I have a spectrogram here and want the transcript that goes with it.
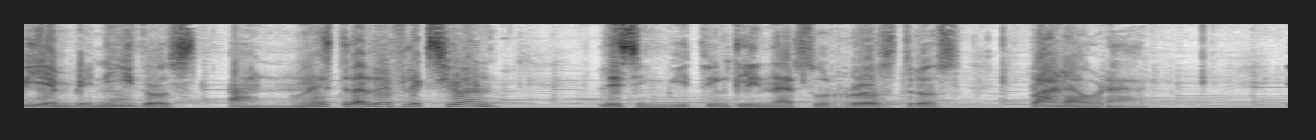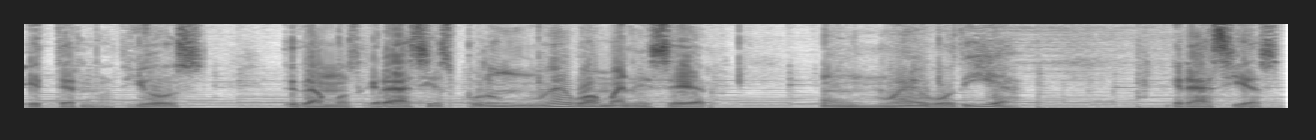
Bienvenidos a nuestra reflexión. Les invito a inclinar sus rostros para orar. Eterno Dios, te damos gracias por un nuevo amanecer, un nuevo día. Gracias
